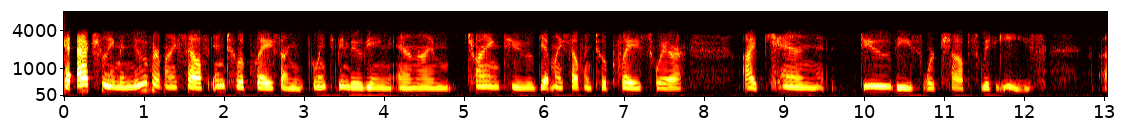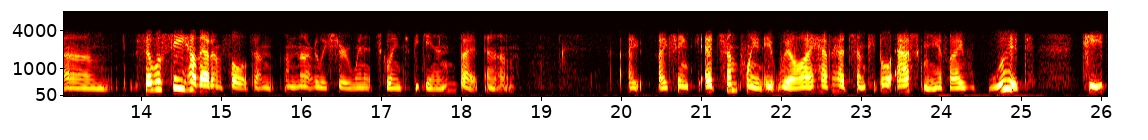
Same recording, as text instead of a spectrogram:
to actually maneuver myself into a place I'm going to be moving, and I'm trying to get myself into a place where I can do these workshops with ease. Um, so we'll see how that unfolds. I'm I'm not really sure when it's going to begin, but um, I I think at some point it will. I have had some people ask me if I would teach,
